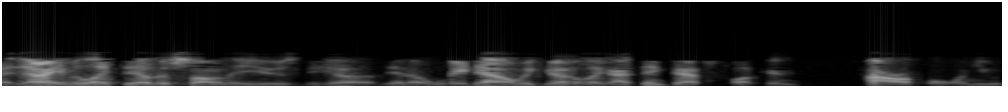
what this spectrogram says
and I even like the other song they used, the uh, you know, way down we go. Like I think that's fucking powerful when you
